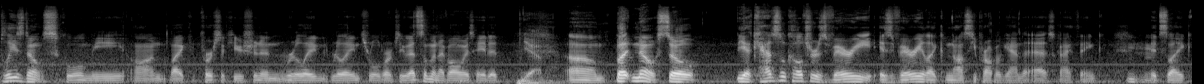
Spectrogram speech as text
Please don't school me on like persecution and relating relating to World War II. That's something I've always hated. yeah. Um, but no, so yeah, cancel culture is very is very like Nazi propaganda esque. I think Mhm. it's like,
